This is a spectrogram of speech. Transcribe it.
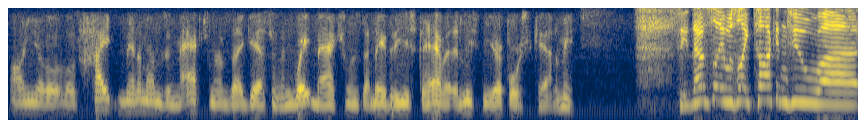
on you know those height minimums and maximums, I guess, and then weight maximums that maybe they used to have at at least the Air Force Academy. See, that's it was like talking to uh,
